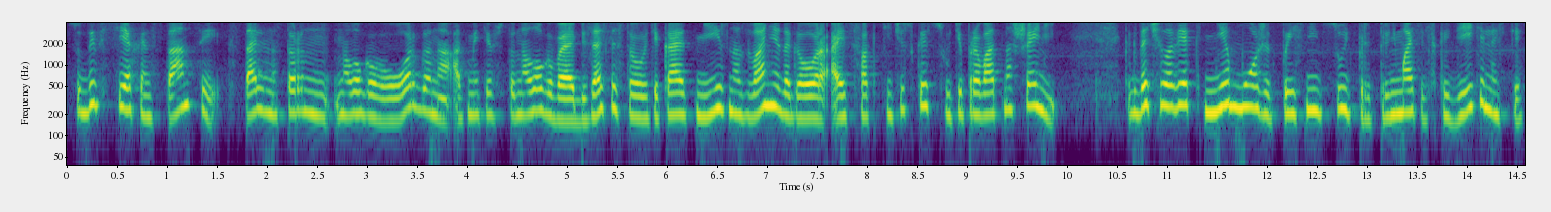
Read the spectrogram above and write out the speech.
Суды всех инстанций встали на сторону налогового органа, отметив, что налоговые обязательства вытекают не из названия договора, а из фактической сути правоотношений – когда человек не может пояснить суть предпринимательской деятельности,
